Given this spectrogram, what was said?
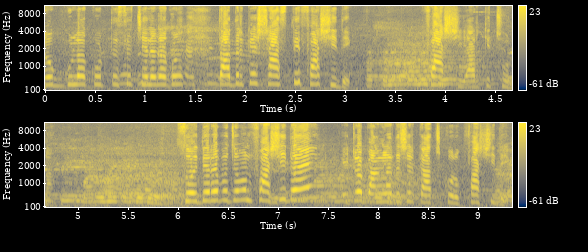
লোকগুলো করতেছে ছেলেরা করে, তাদেরকে শাস্তি ফাঁসি দেখ ফাঁসি, আর কিছু না। সৌদি আরবে যেমন ফাঁসি দেয় এটা বাংলাদেশের কাজ করুক, ফাঁসি দেখ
